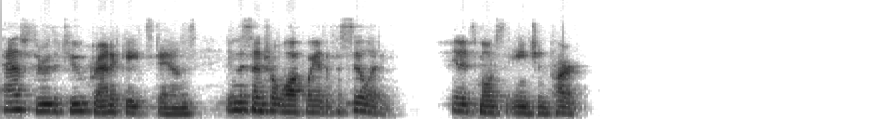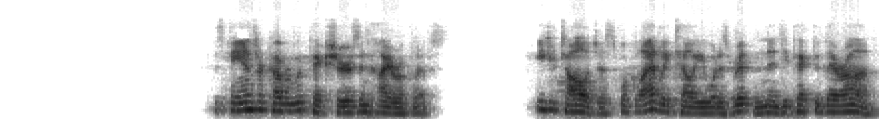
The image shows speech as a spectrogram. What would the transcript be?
pass through the two granite gate stands in the central walkway of the facility, in its most ancient part. The stands are covered with pictures and hieroglyphs. Egyptologists will gladly tell you what is written and depicted thereon.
